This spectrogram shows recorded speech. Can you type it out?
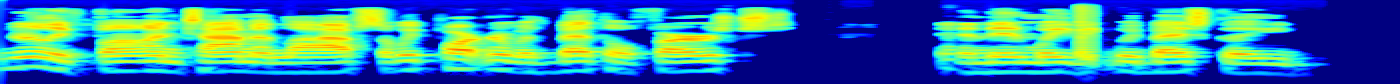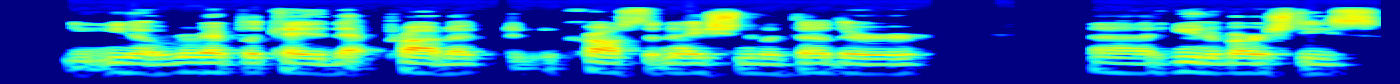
really fun time in life. So we partnered with Bethel first, and then we we basically you know replicated that product across the nation with other uh, universities.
